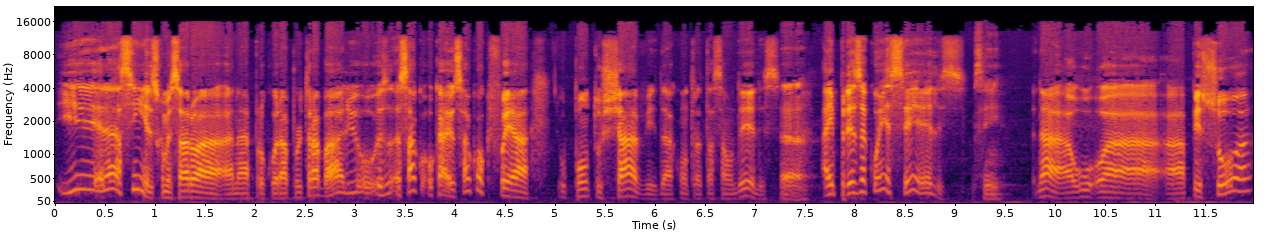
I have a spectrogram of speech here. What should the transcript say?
E era assim, eles começaram a, a né, procurar por trabalho. Sabe, Caio, sabe qual que foi a, o ponto-chave da contratação deles? É. A empresa conhecer eles. Sim. Na, o, a, a pessoa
